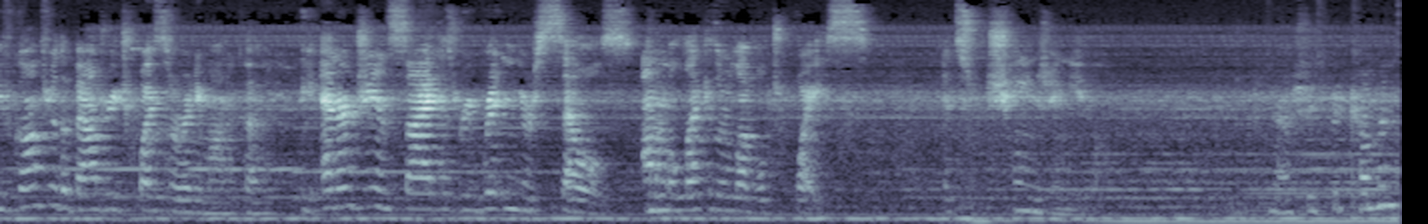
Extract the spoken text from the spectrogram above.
You've gone through the boundary twice already, Monica. The energy inside has rewritten your cells on a molecular level twice. It's changing you. Now she's becoming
